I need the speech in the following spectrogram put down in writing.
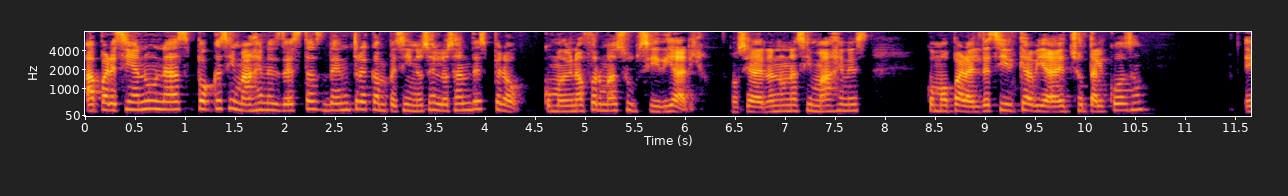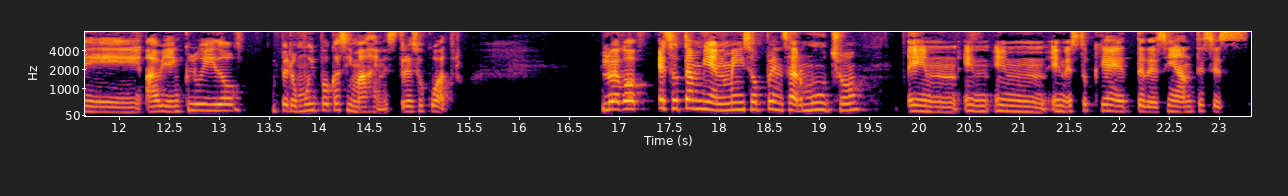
aparecían unas pocas imágenes de estas dentro de campesinos en los Andes, pero como de una forma subsidiaria. O sea, eran unas imágenes como para él decir que había hecho tal cosa. Eh, había incluido, pero muy pocas imágenes, tres o cuatro. Luego, eso también me hizo pensar mucho en, esto que te decía antes, es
